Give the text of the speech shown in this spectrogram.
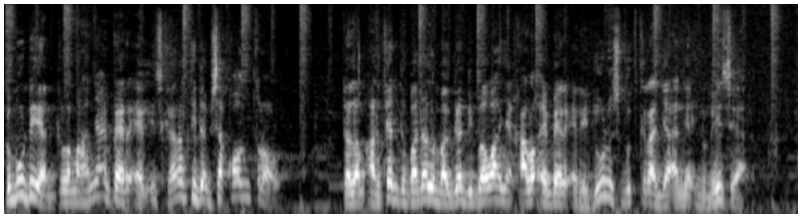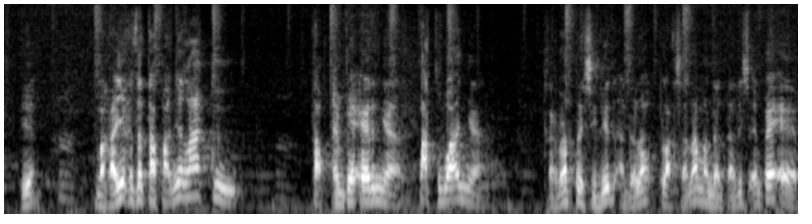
Kemudian kelemahannya MPR RI sekarang tidak bisa kontrol dalam artian kepada lembaga di bawahnya. Kalau MPR RI dulu sebut kerajaannya Indonesia, ya, hmm. makanya ketetapannya laku. Hmm. MPR-nya, patwanya, karena presiden adalah pelaksana mandataris MPR.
